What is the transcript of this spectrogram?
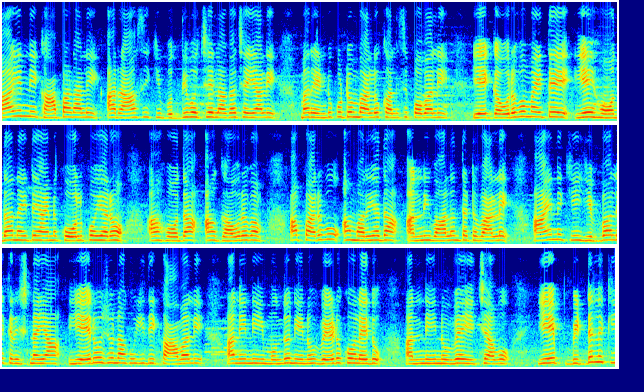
ఆయన్ని కాపాడాలి. ఆ రాశికి బుద్ధి వచ్చేలాగా చేయాలి. మా రెండు కుటుంబాలు కలిసిపోవాలి ఏ గౌరవం అయితే ఏ హోదానైతే ఆయన కోల్పోయారో ఆ హోదా ఆ గౌరవం ఆ పరువు ఆ మర్యాద అన్ని వాళ్ళంతట వాళ్ళే. ఆయనకి ఇవ్వాలి కృష్ణయ్య ఏ రోజు నాకు ఇది కావాలి అని నీ ముందు నేను వేడుకోలేదు. అన్నీ నువ్వే ఇచ్చావు. ఏ బిడ్డలకి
